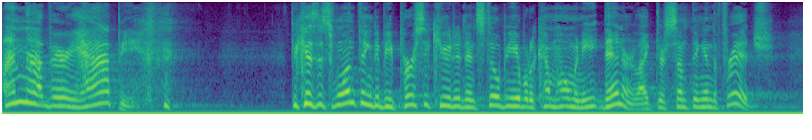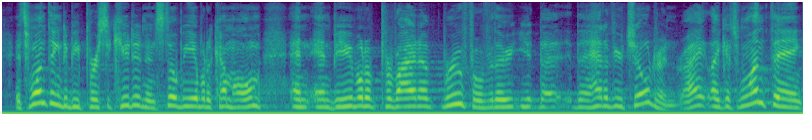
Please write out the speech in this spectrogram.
I'm not very happy. because it's one thing to be persecuted and still be able to come home and eat dinner, like there's something in the fridge. It's one thing to be persecuted and still be able to come home and, and be able to provide a roof over the, the, the head of your children, right? Like it's one thing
